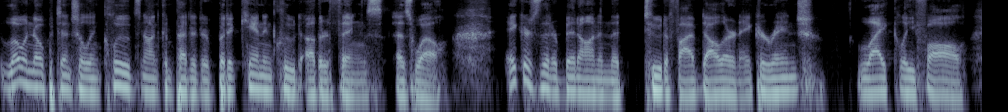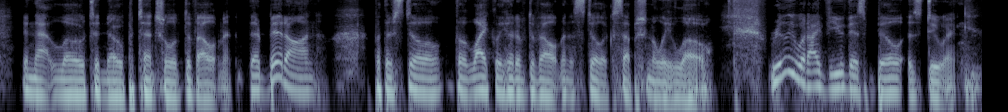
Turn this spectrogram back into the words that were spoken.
Low and no potential includes non competitive, but it can include other things as well. Acres that are bid on in the two to five dollar an acre range likely fall in that low to no potential of development. They're bid on, but they're still the likelihood of development is still exceptionally low. Really, what I view this bill as doing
